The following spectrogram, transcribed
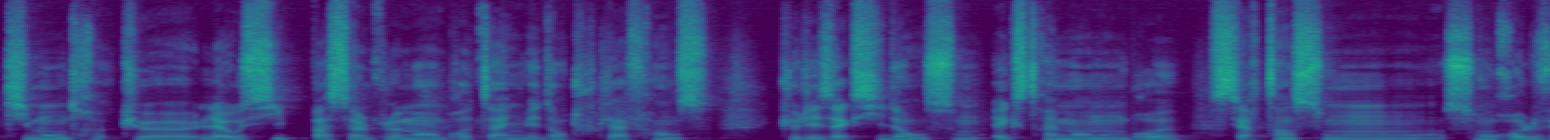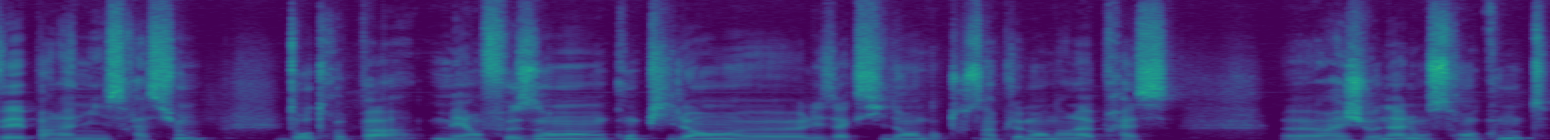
qui montre que là aussi, pas simplement en Bretagne, mais dans toute la France, que les accidents sont extrêmement nombreux. Certains sont, sont relevés par l'administration, d'autres pas, mais en faisant, en compilant euh, les accidents tout simplement dans la presse, euh, régionale, on se rend compte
